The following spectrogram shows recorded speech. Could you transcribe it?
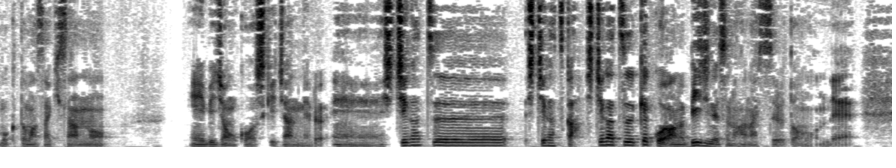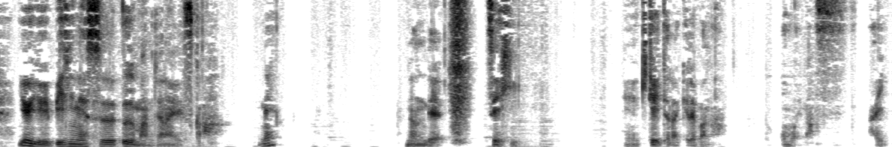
僕とまさきさんの A ビジョン公式チャンネル。えー、7月、7月か。7月結構あのビジネスの話すると思うんで、ゆいゆいビジネスウーマンじゃないですか。ね。なんで、ぜひ、えー、来ていただければな、と思います。はい。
